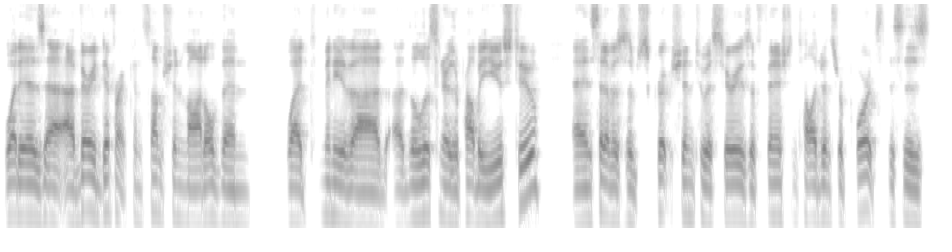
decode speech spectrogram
what is a, a very different consumption model than what many of uh, uh the listeners are probably used to. And instead of a subscription to a series of finished intelligence reports, this is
